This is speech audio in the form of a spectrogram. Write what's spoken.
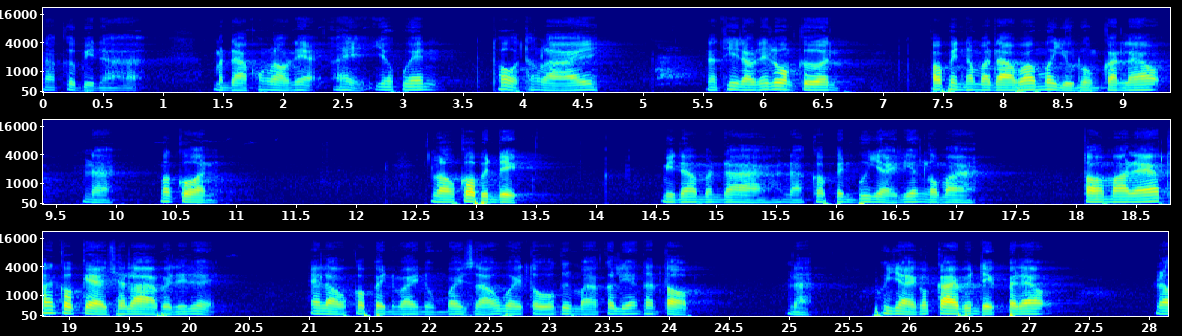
นะคือบิดา บรรดาของเราเนี่ยให้ยกเว้นโทษทั้งหลายนะที่เราได้ล่วงเกิน เพราะเป็นธรรมดาว่าเมื่ออยู่รวมกันแล้วนะเมื่อก่อน เราก็เป็นเด็กมีดาบรรดานะก็เป็นผู้ใหญ่เลี้ยงเรามา ต่อมาแล้วท่านก็แก่ชราไปเรื่อยๆให้เราก็เป็นวัยหนุ่มวัยสาววัยโตขึ้นมาก็เลี้ยงท่านตอบนะผู้ใหญ่ก็กลายเป็นเด็กไปแล้ว เรา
